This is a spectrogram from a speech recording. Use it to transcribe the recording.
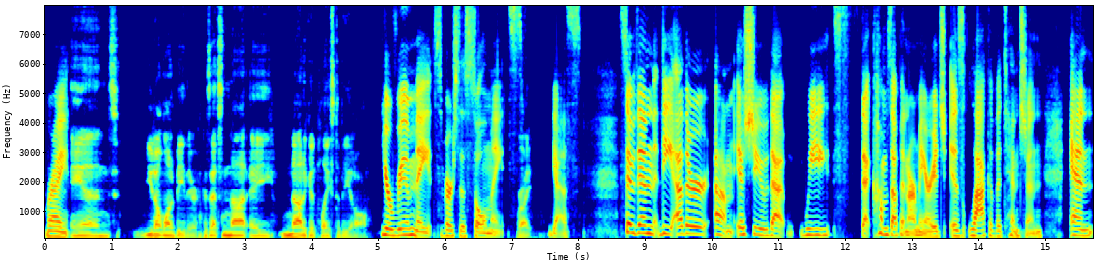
right? And you don't want to be there because that's not a not a good place to be at all. Your roommates versus soulmates. Right. Yes. So then the other um, issue that we that comes up in our marriage is lack of attention, and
